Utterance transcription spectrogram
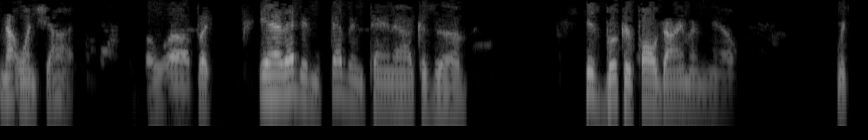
not one shot. So, uh, but yeah, that didn't, that didn't pan out because, uh, his booker, Paul Diamond, you know, which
